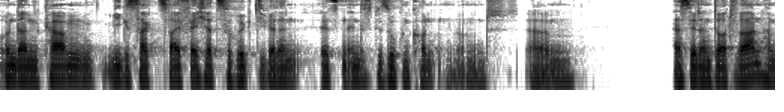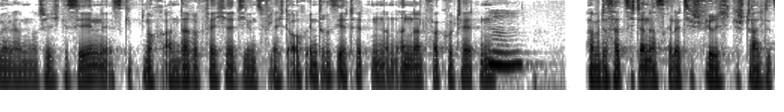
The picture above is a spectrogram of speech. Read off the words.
Und dann kamen, wie gesagt, zwei Fächer zurück, die wir dann letzten Endes besuchen konnten. Und ähm, als wir dann dort waren, haben wir dann natürlich gesehen, es gibt noch andere Fächer, die uns vielleicht auch interessiert hätten an anderen Fakultäten. Mhm. Aber das hat sich dann als relativ schwierig gestaltet,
